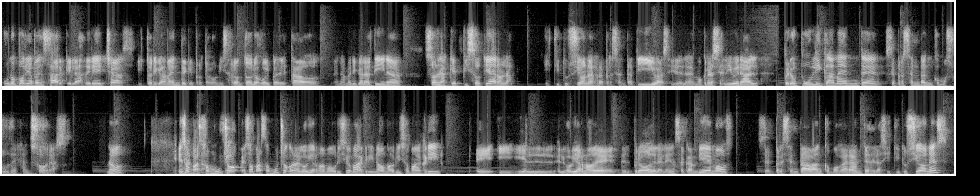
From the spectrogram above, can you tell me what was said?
uno podría pensar que las derechas, históricamente, que protagonizaron todos los golpes de Estado en América Latina, son las que pisotearon las instituciones representativas y de la democracia liberal, pero públicamente se presentan como sus defensoras, ¿no? Eso pasó mucho, eso pasó mucho con el gobierno de Mauricio Macri, ¿no? Mauricio Macri eh, y, el, gobierno del PRO, de la Alianza Cambiemos, se presentaban como garantes de las instituciones,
